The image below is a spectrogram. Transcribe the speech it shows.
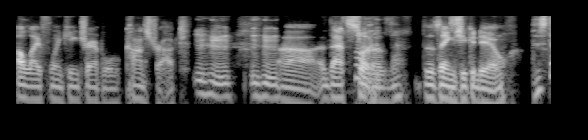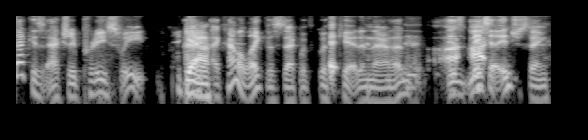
a life linking trample construct. Mm-hmm. Mm-hmm. Uh, that's sort of the, the things you can do. This deck is actually pretty sweet. Yeah. I, I kind of like this deck with with Kid in there. That I- it makes it interesting.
